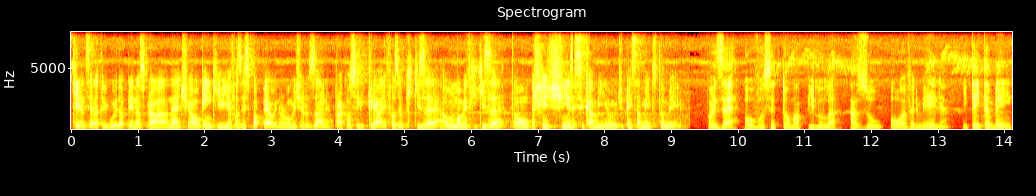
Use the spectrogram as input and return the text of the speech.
que antes era atribuído apenas para, né? Tinha alguém que ia fazer esse papel e normalmente era o designer para conseguir criar e fazer o que quiser no momento que quiser. Então, acho que a gente tinha esse caminho de pensamento também. Né? Pois é, ou você toma a pílula azul ou a vermelha e tem também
